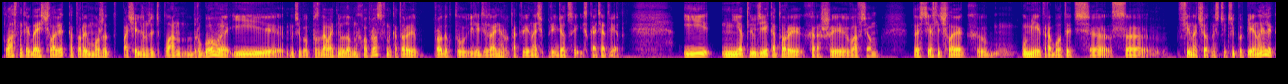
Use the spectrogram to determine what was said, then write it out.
Классно, когда есть человек, который может почелленджить план другого и, ну, типа, позадавать неудобных вопросов, на которые продукту или дизайнеру так или иначе придется искать ответ. И нет людей, которые хороши во всем. То есть если человек умеет работать э, с финотчетностью типа PNL,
